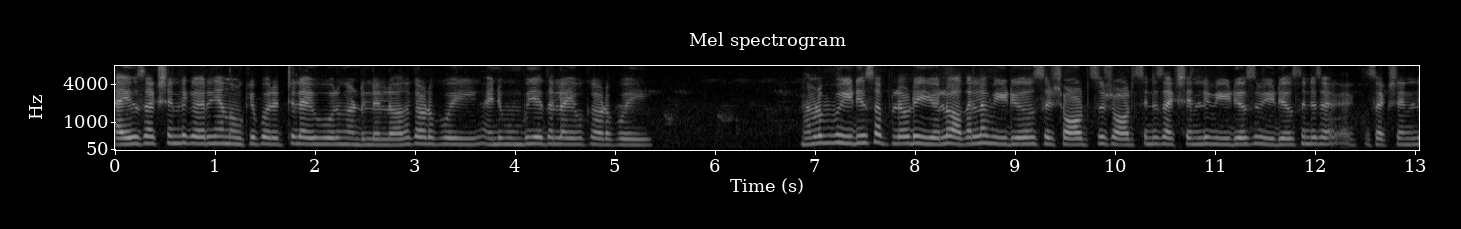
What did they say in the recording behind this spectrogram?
ലൈവ് സെക്ഷനിൽ കയറി ഞാൻ നോക്കിയപ്പോൾ ഒരൊറ്റ ലൈവ് പോലും കണ്ടില്ലല്ലോ. അതൊക്കെ അവിടെ പോയി? അതിന്റെ മുമ്പ് ചെയ്ത ലൈവൊക്കെ അവിടെ പോയി? നമ്മളിപ്പോൾ വീഡിയോസ് അപ്ലോഡ് ചെയ്യുമല്ലോ അതെല്ലാം വീഡിയോസ് ഷോർട്സ് ഷോർട്സിന്റെ സെക്ഷനിൽ വീഡിയോസ് വീഡിയോസിന്റെ സെക്ഷനിൽ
